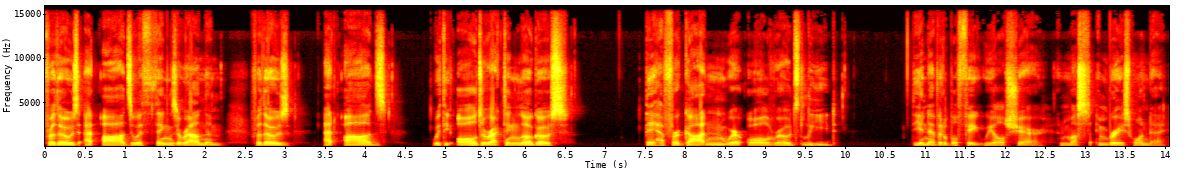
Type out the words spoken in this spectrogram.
For those at odds with things around them, for those at odds with the all directing Logos, they have forgotten where all roads lead, the inevitable fate we all share and must embrace one day.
